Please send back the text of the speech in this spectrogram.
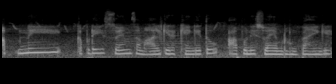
अपने कपड़े स्वयं संभाल के रखेंगे तो आप उन्हें स्वयं ढूंढ पाएँगे।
